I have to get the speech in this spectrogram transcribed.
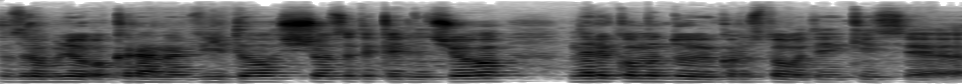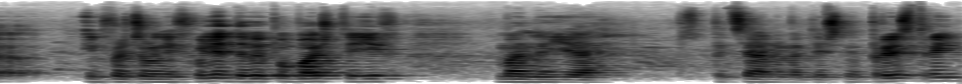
зроблю окреме відео, що це таке, для чого. Не рекомендую використовувати якісь е, інфрачервоні хвилі, де ви побачите їх. У мене є спеціальний медичний пристрій,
